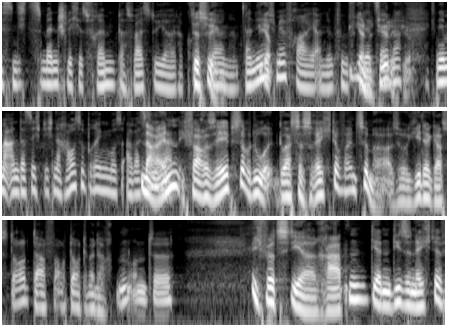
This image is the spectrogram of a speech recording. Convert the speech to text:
ist nichts Menschliches fremd, das weißt du ja. Da Deswegen. Gerne. Dann nehme Ja. ich mir frei an dem 5. Ja, Dezember. natürlich, ja. Ich nehme an, dass ich dich nach Hause bringen muss, aber Nein, ich fahre selbst, aber du, du hast das Recht auf ein Zimmer. Also jeder Gast dort darf auch dort übernachten und äh, ich würde es dir raten, denn diese Nächte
